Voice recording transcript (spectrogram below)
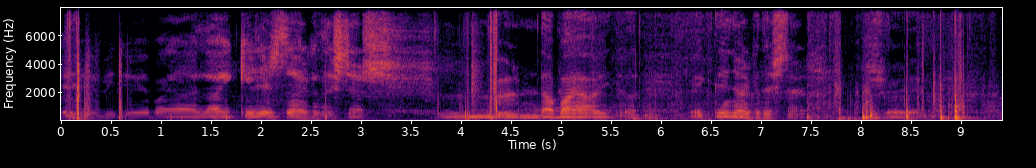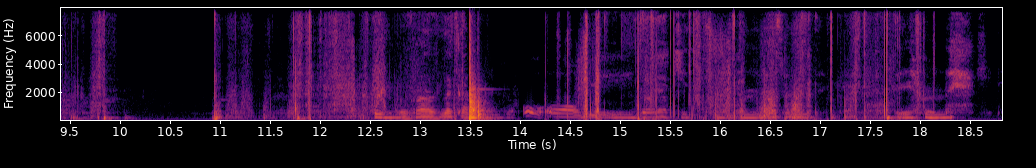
Ee, videoya bayağı like gelirse arkadaşlar. hmm, Bölümde bayağı video. Bekleyin arkadaşlar. Şöyle Bu fazla kaldı. O abi dayak yedi. Ondan sonra da telefon dayak yedi.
